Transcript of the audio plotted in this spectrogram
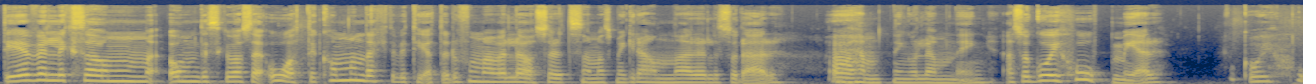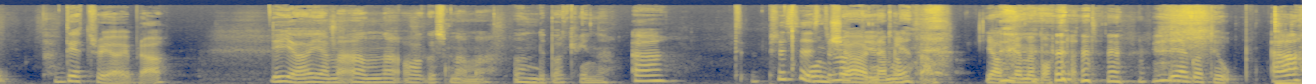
Det är väl liksom om det ska vara så här återkommande aktiviteter då får man väl lösa det tillsammans med grannar eller sådär. Med hämtning och lämning. Alltså gå ihop mer. Gå ihop. Det tror jag är bra. Det gör jag med Anna, Augusts mamma. Underbar kvinna. Ja, precis. Hon kör nämligen. toppen. Jag glömmer bort att vi har gått ihop. Ja.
